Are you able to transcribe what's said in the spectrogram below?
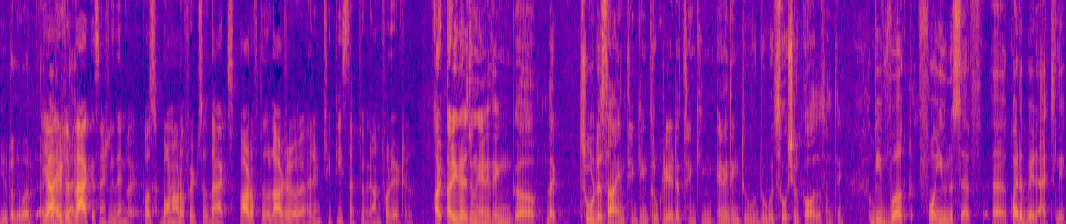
you're talking about uh, yeah, Airtel Airtel Black. essentially then was born out of it. So that's part of the larger identity piece that we've done for Airtel. Are, are you guys doing anything uh, like through design thinking, through creative thinking, anything to do with social cause or something? We've worked for UNICEF uh, quite a bit actually,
